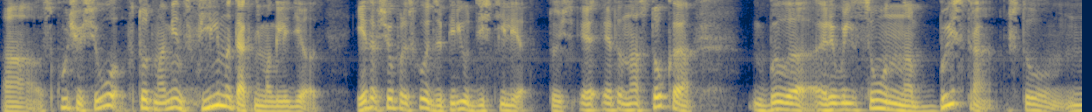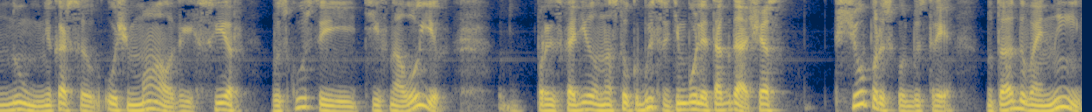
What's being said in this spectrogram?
Э, с кучей всего. В тот момент фильмы так не могли делать. И это все происходит за период 10 лет. То есть э, это настолько было революционно быстро, что, ну, мне кажется, очень мало каких сфер в искусстве и технологиях, происходило настолько быстро, тем более тогда. Сейчас все происходит быстрее, но тогда до войны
